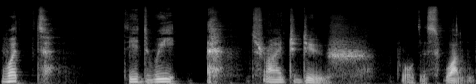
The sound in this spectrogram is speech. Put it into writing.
What did we try to do for this one.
